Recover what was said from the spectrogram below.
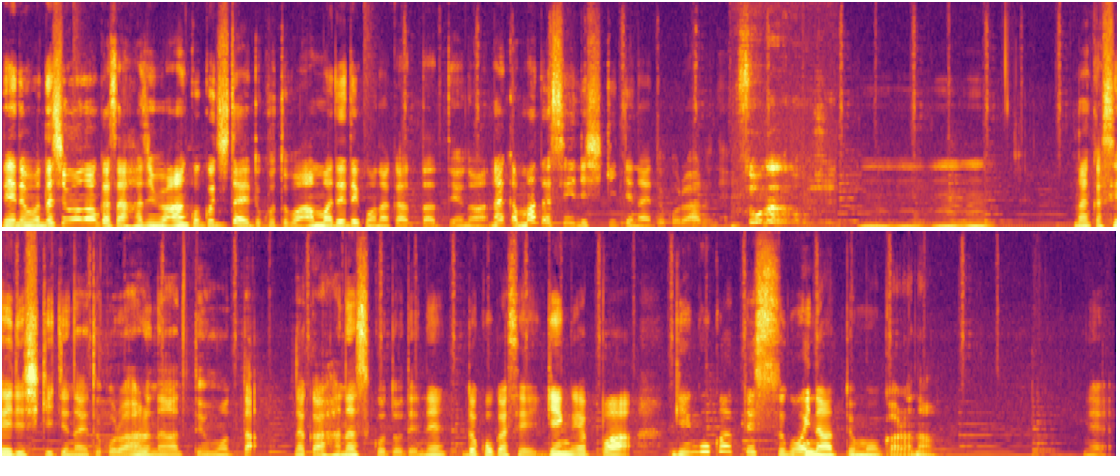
ででも私もなんかさ初め暗黒時代って言葉あんま出てこなかったっていうのはなんかまだ整理しきってないところあるね。そうなのかもしれない。うんうんうん。うんなんか整理しきってないところあるなって思った。だから話すことでねどこが整理言語やっぱ言語化ってすごいなって思うからな。ね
